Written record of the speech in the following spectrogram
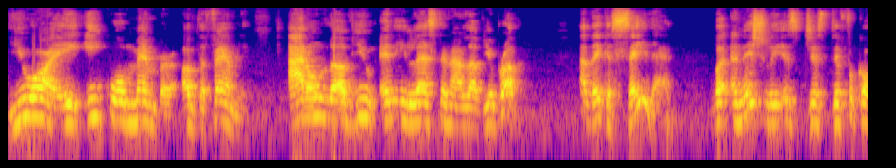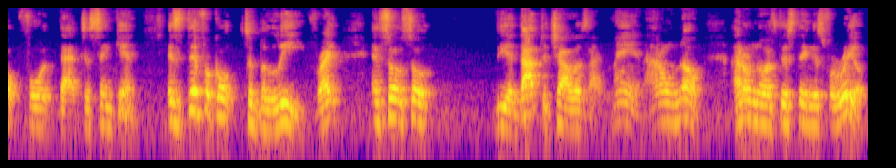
You are a equal member of the family. I don't love you any less than I love your brother. Now they could say that, but initially it's just difficult for that to sink in. It's difficult to believe, right? And so so the adopted child is like, man, I don't know. I don't know if this thing is for real.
